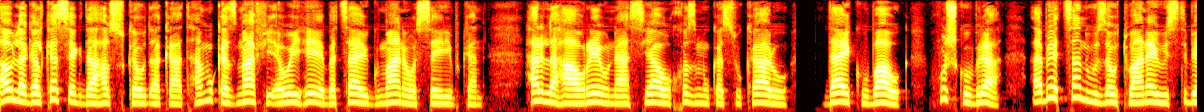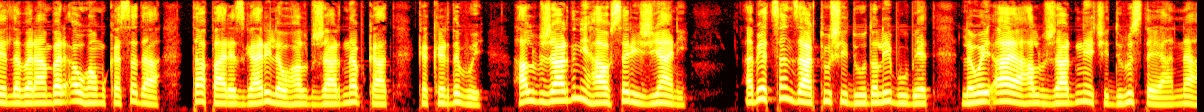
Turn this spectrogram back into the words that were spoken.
ئەو لەگەڵ کەسێکدا هەڵسوکەوت ئەکات هەموو کەس مافی ئەوەی هەیە بە چاوی گومانەوە سەیری بکەن هەر لە هاوڕێ و ناسیاو و خزم و کەسوکار و دایک و باوک خوشک و برا ئەبێت چەند وزە و توانای ویستبێت لە بەرامبەر ئەو هەموو کەسەدا تا پارێزگاری لەو هەڵبژاردنە بکات کە کردبووی هەڵبژاردنی هاوسەری ژیانی ئەبێت چەند جار توشی دوودڵی بووبێت لەوەی ئایا هەڵبژاردنێکی دروستە یان نا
